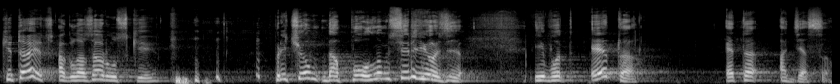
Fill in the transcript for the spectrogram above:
Китаец, а глаза русские. Причем на полном серьезе. И вот это это Одесса.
